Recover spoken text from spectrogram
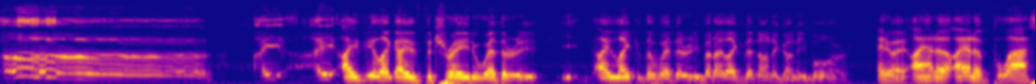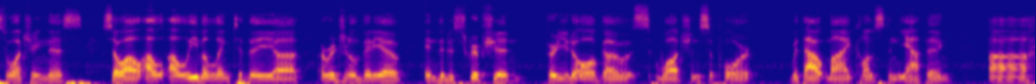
Uh, I, I, I feel like I've betrayed Weathery. I like the Weathery, but I like the Nonagoni more. Anyway, I had a I had a blast watching this, so I'll I'll, I'll leave a link to the uh, original video in the description for you to all go watch and support without my constant yapping. Uh,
